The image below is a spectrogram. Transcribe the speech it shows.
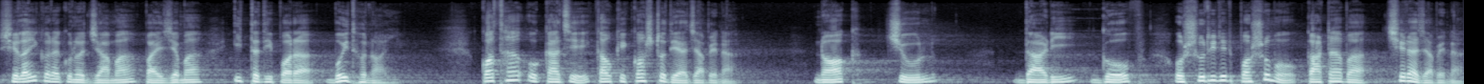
সেলাই করা কোনো জামা, পায়জামা ইত্যাদি পরা বৈধ নয়। কথা ও কাজে কাউকে কষ্ট দেয়া যাবে না। নখ, চুল, দাড়ি, গোফ ও শরীরের পশমও কাটা বা ছেঁড়া যাবে না।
